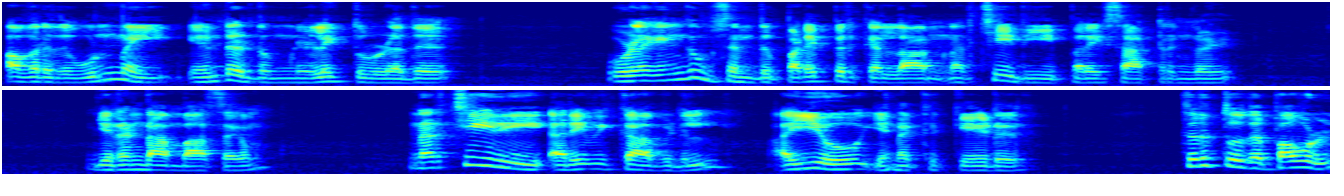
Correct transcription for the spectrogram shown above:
அவரது உண்மை என்றென்றும் நிலைத்துள்ளது. உலகெங்கும் சென்று படைப்பிற்கெல்லாம் நற்செய்தியை பறைசாற்றுங்கள். இரண்டாம் வாசகம். நற்செய்தியை அறிவிக்காவிடில் ஐயோ எனக்கு கேடு. திருத்துத பவுல்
